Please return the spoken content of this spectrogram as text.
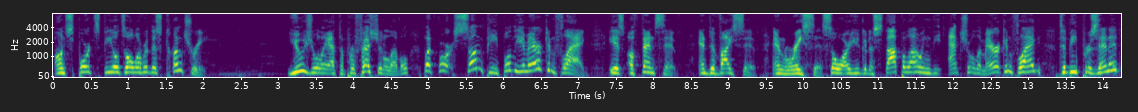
on sports fields all over this country usually at the professional level, but for some people, the American flag is offensive and divisive and racist. So are you going to stop allowing the actual American flag to be presented?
